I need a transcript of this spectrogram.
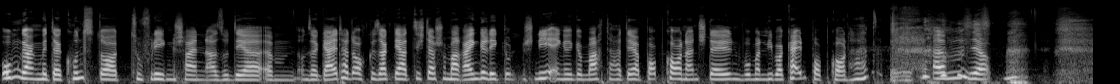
Umgang mit der Kunst dort zu pflegen scheinen. Also der, ähm, unser Guide hat auch gesagt, der hat sich da schon mal reingelegt und einen Schneeengel gemacht. Da hat der Popcorn an Stellen, wo man lieber keinen Popcorn hat. ähm, Ja,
